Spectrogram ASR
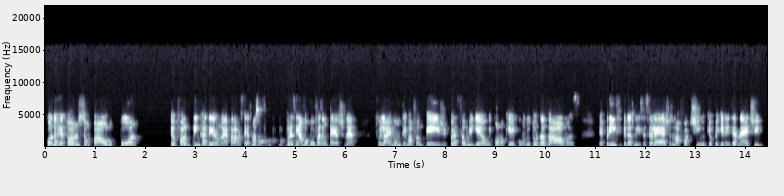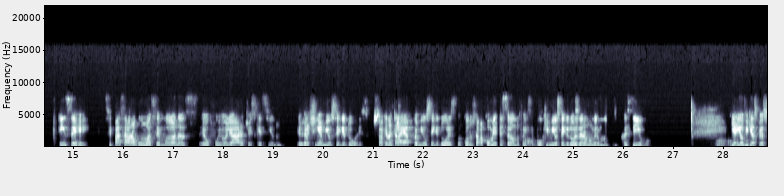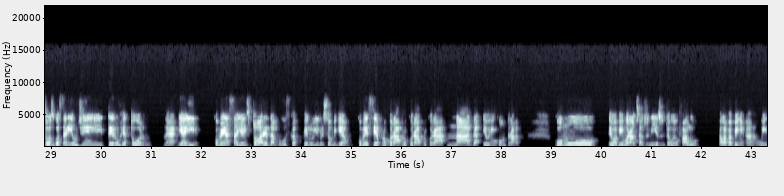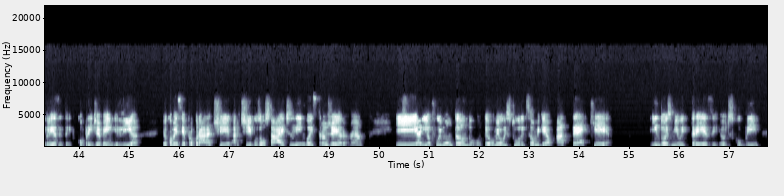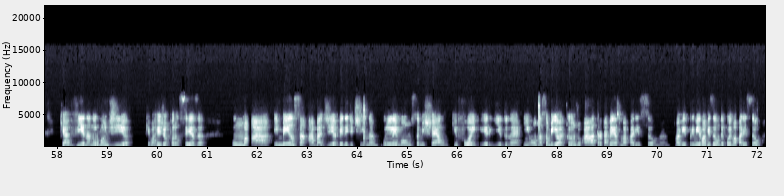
Quando eu retorno de São Paulo, por. Eu falo brincadeira, não é a palavra certa, mas por assim, ah, vamos fazer um teste, né? Fui lá e montei uma fanpage para São Miguel e coloquei Condutor das Almas, é, Príncipe das Milícias Celestes, uma fotinho que eu peguei na internet e encerrei. Se passaram algumas semanas, eu fui olhar, eu tinha esquecido, eu já tinha mil seguidores. Só que naquela época, mil seguidores, quando estava começando o Facebook, mil seguidores Sim. era um número muito expressivo. E aí eu vi que as pessoas gostariam de ter um retorno, né? E aí começa aí a história da busca pelo livro de São Miguel. Comecei a procurar, procurar, procurar, nada eu encontrava. Como eu havia morado nos Estados Unidos, então eu falo, falava bem ah, o inglês, compreendia bem e lia, eu comecei a procurar artigos ou sites em língua estrangeira, né? E aí eu fui montando o, teu, o meu estudo de São Miguel. Até que, em 2013, eu descobri que havia na Normandia, que é uma região francesa, uma imensa abadia beneditina, o Le Mont Saint-Michel, que foi erguido, né, em honra a São Miguel Arcanjo, através de uma aparição, né, uma, primeiro uma visão, depois uma aparição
